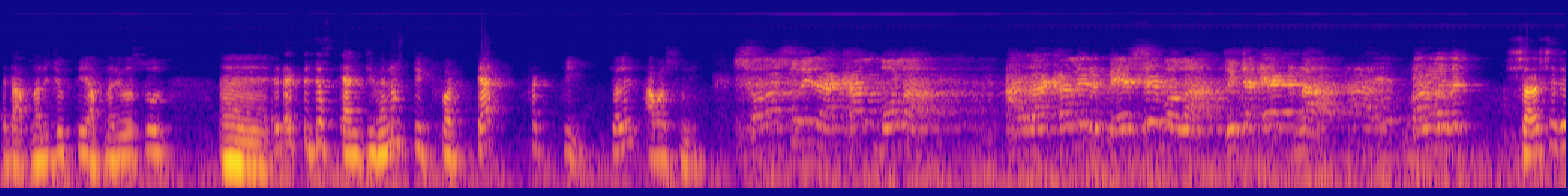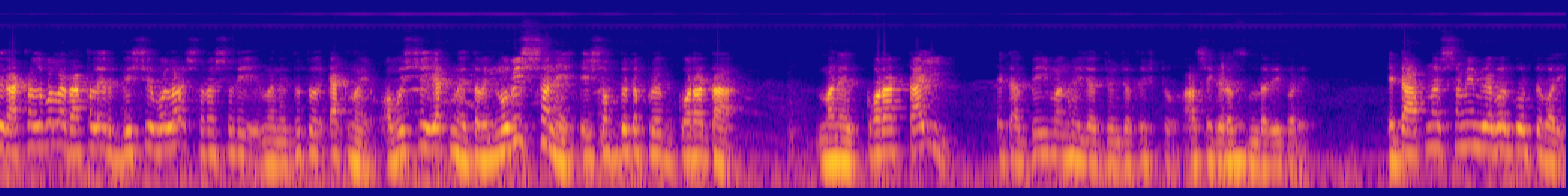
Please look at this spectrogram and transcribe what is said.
এটা আপনারই যুক্তি আপনারই আহ, এটা একটা just antivenom tit for tat কি চলেন আবার শুনি। সরাসরি রাখাল বলা আর রাখালের বেশে বলা দুইটা এক না। বাংলাদেশ সরাসরি রাখাল বলা রাখালের বেশে বলা সরাসরি মানে দুটো এক নয়। অবশ্যই এক নয় তবে নবীর শানে এই শব্দটা প্রয়োগ করাটা মানে করাটাই এটা বেইমান হয়ে যাওয়ার জন্য যথেষ্ট আশেকের রসুল দাবি করে। এটা আপনার স্বামী আমি ব্যবহার করতে পারি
